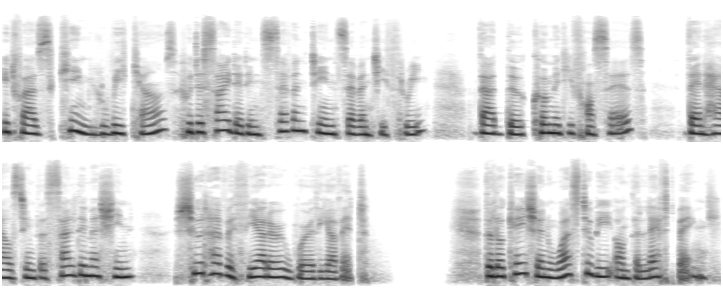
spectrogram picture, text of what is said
it was King Louis XV who decided in 1773 that the Comédie Française, then housed in the Salle des Machines, should have a theatre worthy of it. The location was to be on the left bank.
